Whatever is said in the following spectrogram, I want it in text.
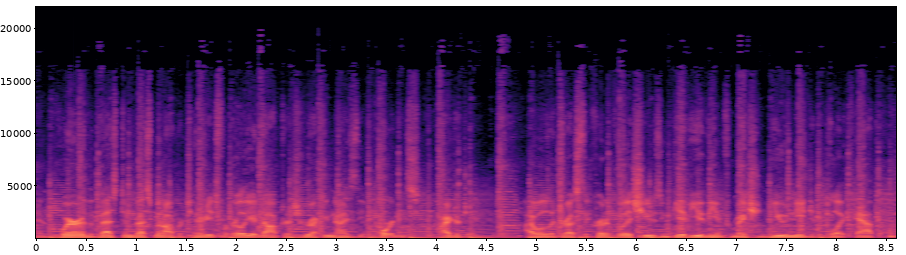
And where are the best investment opportunities for early adopters who recognize the importance of hydrogen? I will address the critical issues and give you the information you need to deploy capital.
